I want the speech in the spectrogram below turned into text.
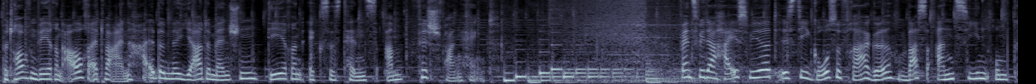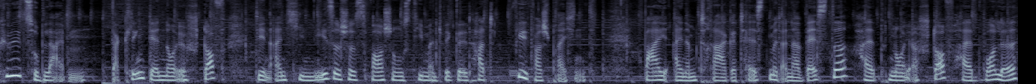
Betroffen wären auch etwa eine halbe Milliarde Menschen, deren Existenz am Fischfang hängt. Wenn es wieder heiß wird, ist die große Frage, was anziehen, um kühl zu bleiben. Da klingt der neue Stoff, den ein chinesisches Forschungsteam entwickelt hat, vielversprechend. Bei einem Tragetest mit einer Weste, halb neuer Stoff, halb Wolle,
